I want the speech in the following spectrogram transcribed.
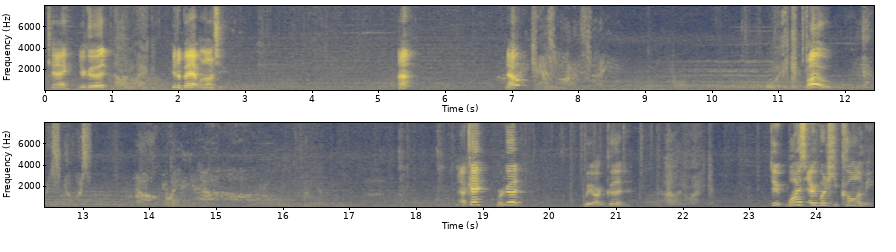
Okay, you're good. You're the bad one, aren't you? Huh? No? Whoa! Okay, we're good. We are good. Dude, why does everybody keep calling me?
